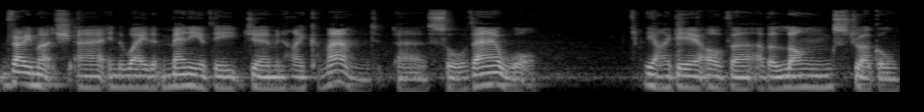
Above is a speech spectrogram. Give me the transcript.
very much uh, in the way that many of the German High Command uh, saw their war. The idea of, uh, of a long struggle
